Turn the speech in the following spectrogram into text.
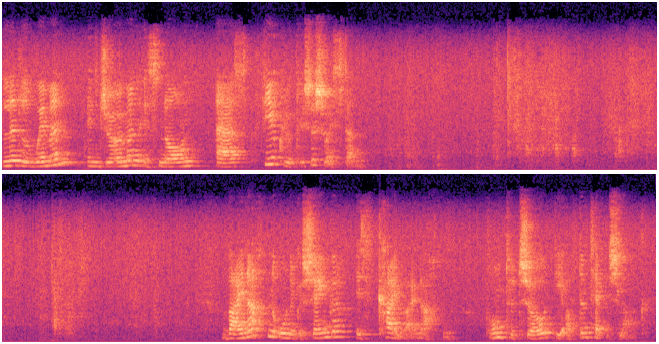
Little Women in German is known as Vier glückliche Schwestern. Weihnachten ohne Geschenke ist kein Weihnachten, brummte Joe, die auf dem Teppich lag.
